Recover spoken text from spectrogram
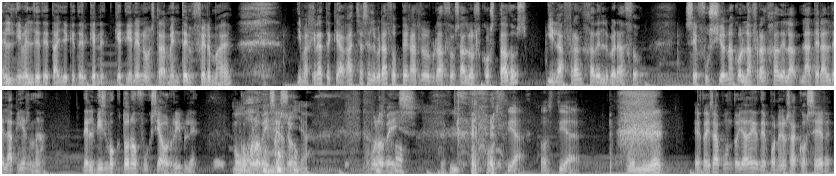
el nivel de detalle que, te- que- que tiene nuestra mente enferma, ¿eh? Imagínate que agachas el brazo, pegas los brazos a los costados y la franja del brazo se fusiona con la franja de la- lateral de la pierna. Del mismo tono fucsia horrible. ¿Cómo lo veis eso? ¿Cómo lo veis? hostia, hostia. Buen nivel. Estáis a punto ya de, de poneros a coser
